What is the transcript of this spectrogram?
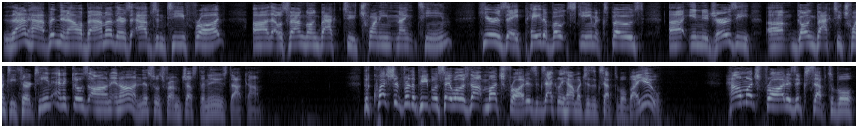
That happened in Alabama. There's absentee fraud uh, that was found going back to 2019. Here is a pay to vote scheme exposed uh, in New Jersey um, going back to 2013, and it goes on and on. This was from justthenews.com. The question for the people who say, well, there's not much fraud is exactly how much is acceptable by you. How much fraud is acceptable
